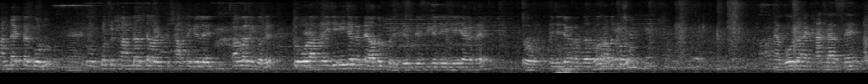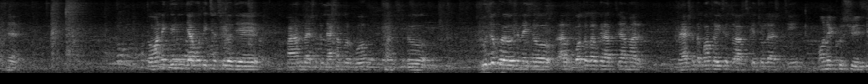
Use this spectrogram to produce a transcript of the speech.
ঠান্ডা একটা গরু। হ্যাঁ। তো প্রচুর ঠান্ডা আছে আবার একটু সামনে গেলে পাগলামি করে। তো ওর আমরা এই যে এই জায়গাটায় আদর করি বেসিক্যালি এই জায়গাটায়। তো এই যে জায়গাটা আদর আদর করো না গরুটা অনেক ঠান্ডা আছে। হ্যাঁ। তো অনেকদিন যাবত ইচ্ছা ছিল যে ফারান ভাইয়ের সাথে দেখা করব। তো সুযোগ হয়ে ওঠে নাই তো গতকালকে রাত্রে আমার ভাইয়ের সাথে কথা হয়েছে, তো আজকে চলে আসছি। অনেক খুশি হয়েছি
